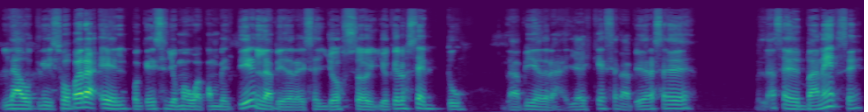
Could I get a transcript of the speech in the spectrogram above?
La utilizó para él porque dice, yo me voy a convertir en la piedra. Dice, yo soy, yo quiero ser tú, la piedra. Y ahí es que se, la piedra se, se desvanece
